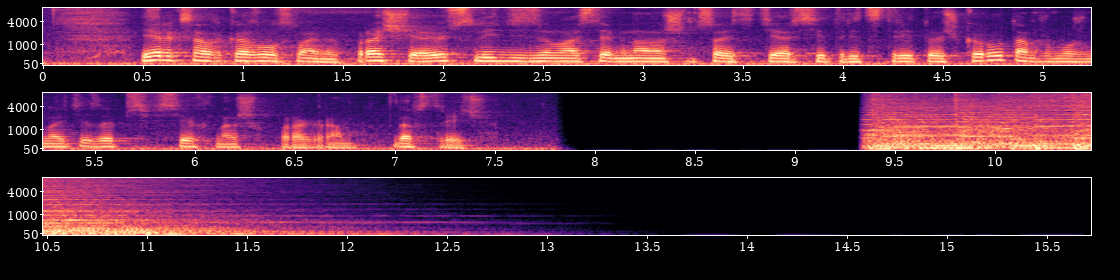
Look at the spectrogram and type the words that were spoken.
Я, Александр Козлов, с вами прощаюсь. Следите за новостями на нашем сайте trc33.ru. Там же можно найти записи всех наших программ. До встречи.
